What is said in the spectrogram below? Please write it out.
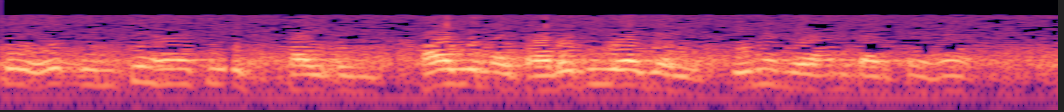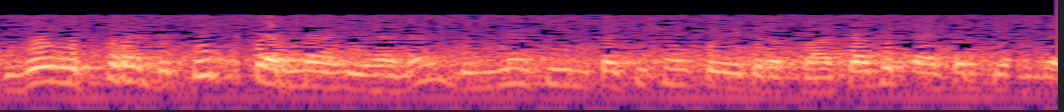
کو ان کے یہاں کی خاص میتھالوجی ہے یا ہسٹری میں بیان کرتے ہیں۔ وہ اس طرح ڈپٹ کرنا ہی ہے نا، دنیا کی ان کششوں کو ایک رقاصہ کے پیکر کے اندر۔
